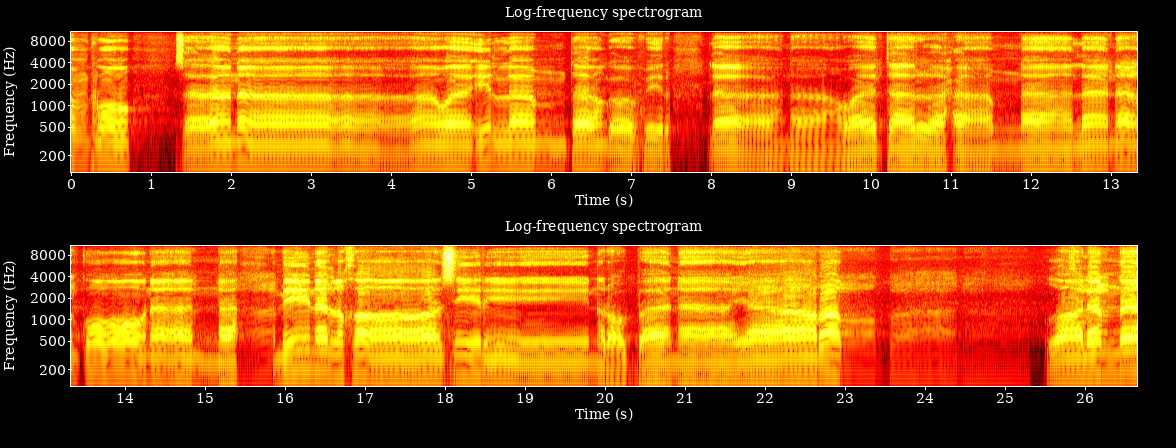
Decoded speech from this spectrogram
أنفسنا وإن لم تغفر لنا وترحمنا لنكونن من الخاسرين. ربنا يا رب. ظلمنا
